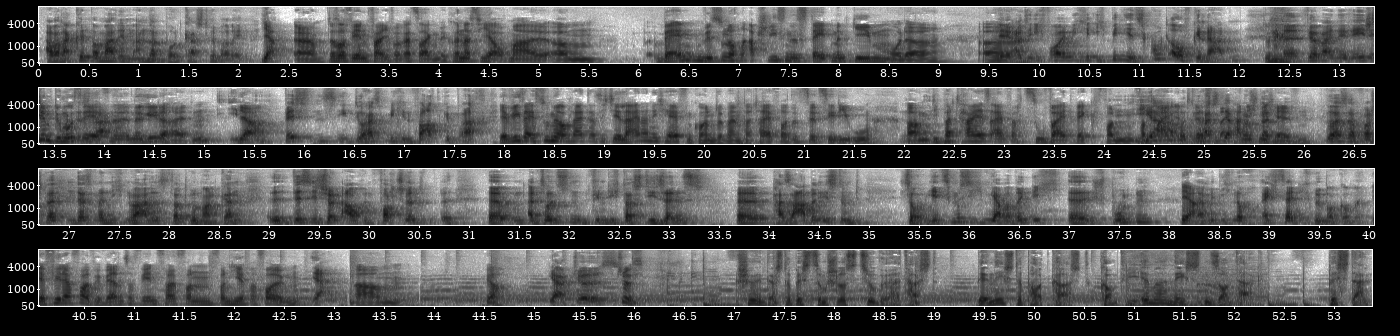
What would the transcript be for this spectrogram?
Aber da können wir mal in einem anderen Podcast drüber reden. Ja, äh, das auf jeden Fall. Ich wollte gerade sagen, wir können das hier auch mal ähm, beenden. Willst du noch ein abschließendes Statement geben oder? Nee, also ich freue mich, ich bin jetzt gut aufgeladen äh, für meine Rede. Stimmt, im du musst ja jetzt eine, eine Rede halten. Ja. Bestens, du hast mich in Fahrt gebracht. Ja, wie gesagt, es tut mir auch leid, dass ich dir leider nicht helfen konnte beim Parteivorsitz der CDU. Ähm, die Partei ist einfach zu weit weg von, von meinen Interessen. Da kann ich nicht helfen. Du hast ja verstanden, dass man nicht nur alles zertrümmern kann. Äh, Das ist schon auch ein Fortschritt. Äh, Und ansonsten finde ich, dass die Sens äh, passabel ist. Und so, jetzt muss ich mich aber wirklich äh, sputen, Ja. damit ich noch rechtzeitig rüberkomme. Ja, viel Erfolg. Wir werden es auf jeden Fall von, von hier verfolgen. Ja, Ähm, ja, ja, tschüss. tschüss. Schön, dass du bis zum Schluss zugehört hast. Der nächste Podcast kommt wie immer nächsten Sonntag. Bis dann.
